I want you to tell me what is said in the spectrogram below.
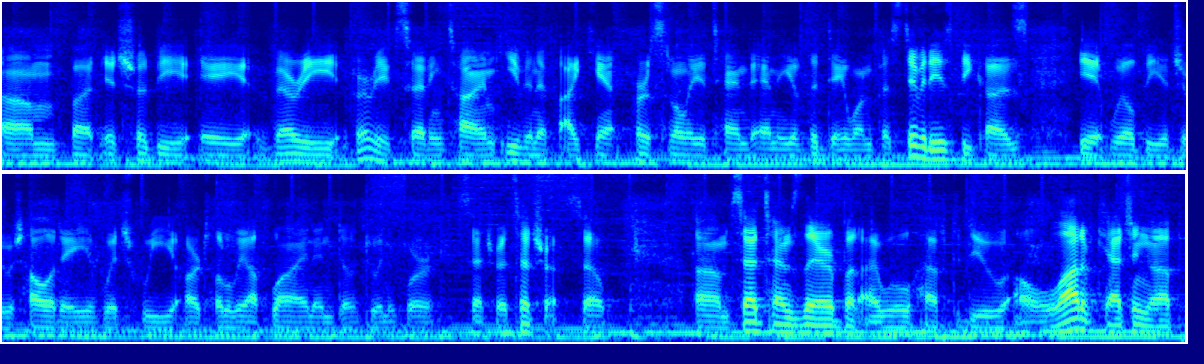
Um, but it should be a very, very exciting time, even if I can't personally attend any of the day one festivities because it will be a Jewish holiday of which we are totally offline and don't do any work, etc., etc. So um, sad times there, but I will have to do a lot of catching up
